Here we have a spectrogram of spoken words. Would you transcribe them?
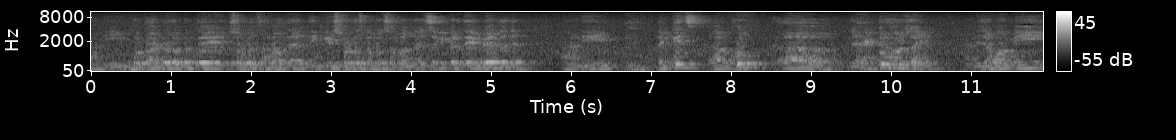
आणि फोटो आठवलं पण ते सोबत सांभाळत आहेत. ती किड्स फोटोज पण सांभाळत आहेत. सगळीकडे ते वेळ जात आहेत. आणि नक्कीच खूप ॲक्टिव्ह म्हणजे माणूस आहे. आणि जेव्हा मी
